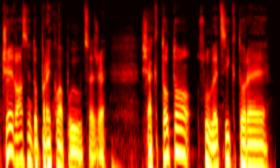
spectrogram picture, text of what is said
čo je vlastne to prekvapujúce, že však toto sú veci, ktoré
